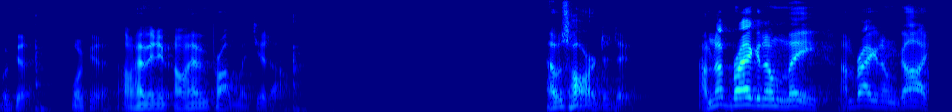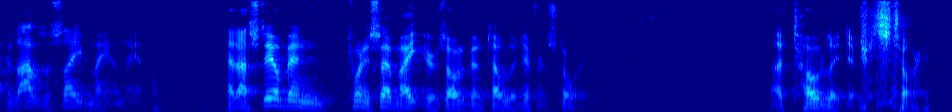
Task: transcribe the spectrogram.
We're good. We're good. I don't have any, I don't have any problem with you at all. That was hard to do. I'm not bragging on me. I'm bragging on God because I was a saved man then. Had I still been 27, 8 years old, it would have been a totally different story. A totally different story.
